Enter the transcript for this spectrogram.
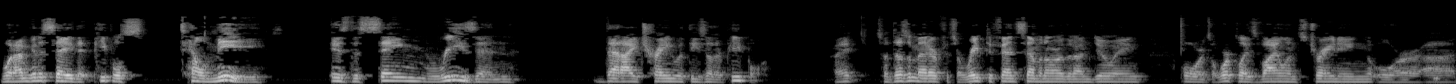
what I'm going to say that people tell me is the same reason that I train with these other people, right? So it doesn't matter if it's a rape defense seminar that I'm doing or it's a workplace violence training or uh,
